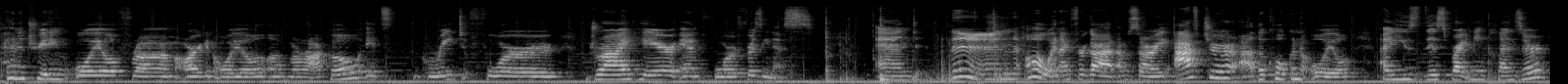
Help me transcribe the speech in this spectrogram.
penetrating oil from Argan Oil of Morocco. It's great for dry hair and for frizziness. And then, oh, and I forgot, I'm sorry. After uh, the coconut oil, I use this brightening cleanser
